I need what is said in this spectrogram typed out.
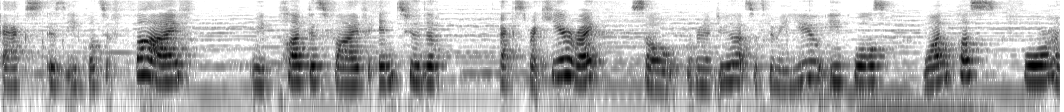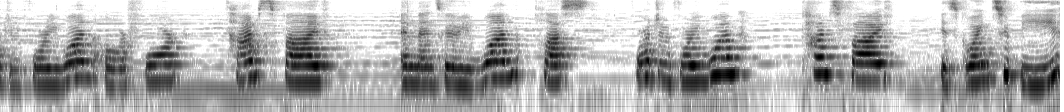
x is equal to 5, we plug this 5 into the x right here, right? So we're going to do that. So it's going to be u equals 1 plus 441 over 4 times 5, and then it's going to be 1 plus 441 times 5 is going to be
